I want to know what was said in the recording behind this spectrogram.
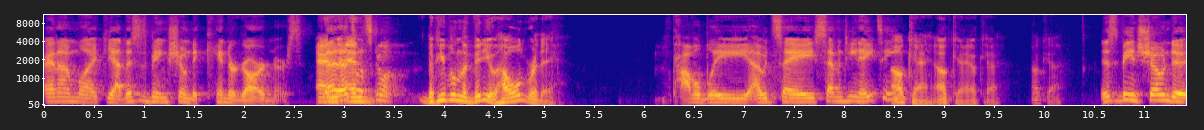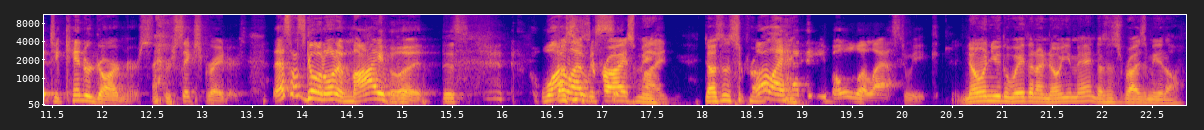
And I'm like, yeah, this is being shown to kindergartners. And- That- that's and- what's going the people in the video, how old were they? Probably, I would say 17, 18. Okay, okay, okay, okay. This is being shown to, to kindergartners through sixth graders. That's what's going on in my hood. This while Doesn't I was surprise sick, me. Doesn't surprise me While I had the Ebola last week. Knowing you the way that I know you, man, doesn't surprise me at all.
